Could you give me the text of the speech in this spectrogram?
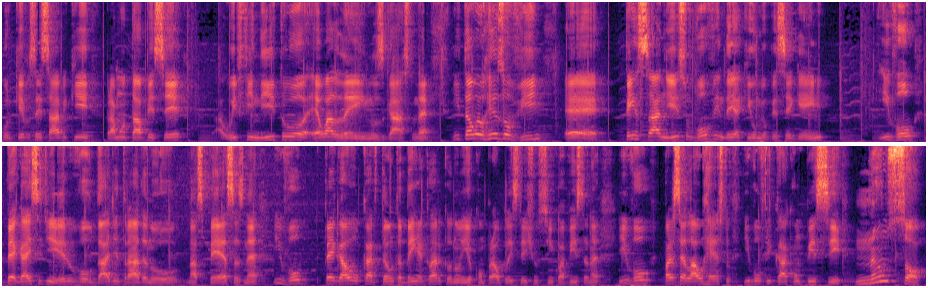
porque vocês sabem que para montar PC o infinito é o além nos gastos, né? Então eu resolvi é, pensar nisso, vou vender aqui o meu PC Game e vou pegar esse dinheiro, vou dar de entrada no, nas peças, né? E vou pegar o cartão também. É claro que eu não ia comprar o PlayStation 5 à vista, né? E vou parcelar o resto e vou ficar com o PC. Não só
